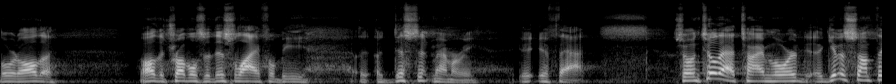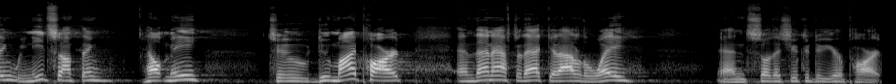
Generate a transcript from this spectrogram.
Lord, all the, all the troubles of this life will be a, a distant memory, if that. So until that time, Lord, uh, give us something. We need something. Help me to do my part and then after that, get out of the way, and so that you could do your part.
